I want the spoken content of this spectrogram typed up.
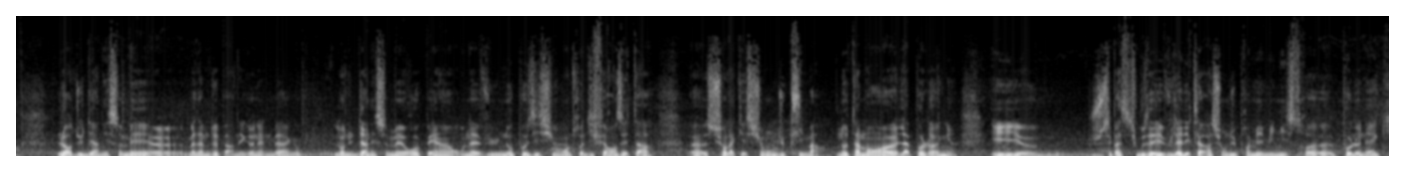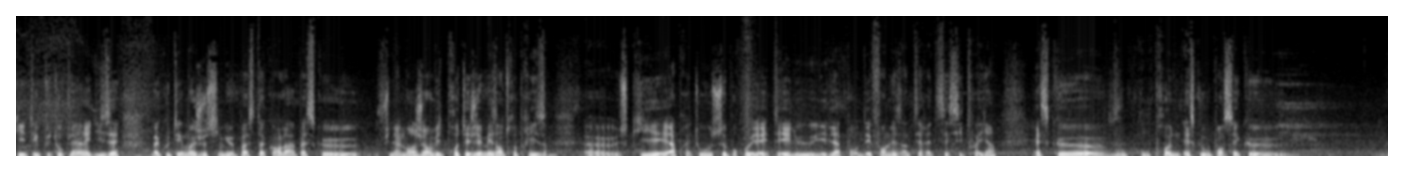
Lors du dernier sommet, euh, Madame de Parnay-Gonenberg, lors du dernier sommet européen, on a vu une opposition entre différents États euh, sur la question du climat, notamment euh, la Pologne. Et je ne sais pas si vous avez vu la déclaration du Premier ministre polonais qui était plutôt claire. Il disait bah, écoutez, moi je signe pas cet accord-là parce que finalement j'ai envie de protéger mes entreprises. Euh, ce qui est, après tout, ce pourquoi il a été élu. Il est là pour défendre les intérêts de ses citoyens. Est-ce que euh, vous comprenez, est-ce que vous pensez que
